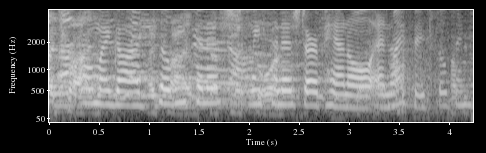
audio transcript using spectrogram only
I tried. Oh my god. So we finished we finished our panel and my face still pink?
